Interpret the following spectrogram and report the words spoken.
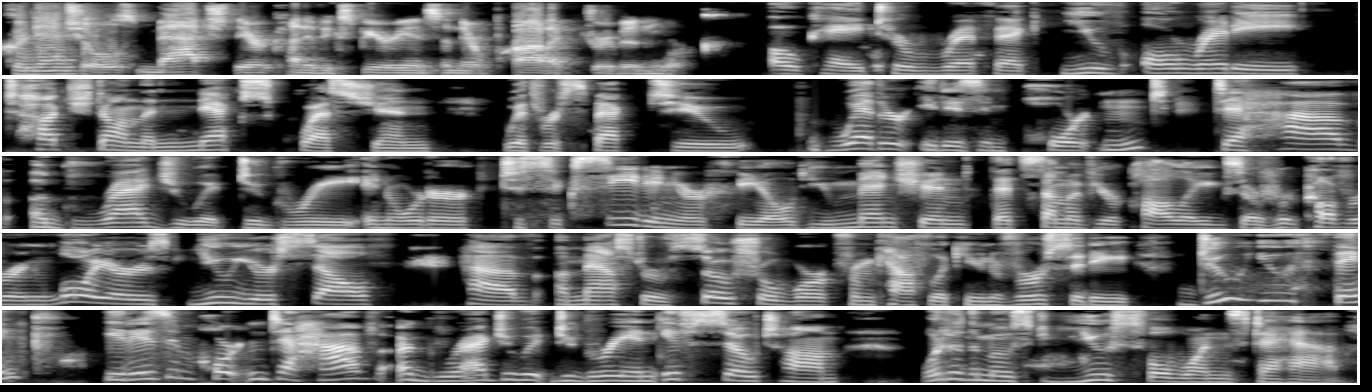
credentials match their kind of experience and their product driven work. Okay, terrific. You've already touched on the next question with respect to whether it is important to have a graduate degree in order to succeed in your field. You mentioned that some of your colleagues are recovering lawyers. You yourself have a Master of Social Work from Catholic University. Do you think it is important to have a graduate degree? And if so, Tom, what are the most useful ones to have?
